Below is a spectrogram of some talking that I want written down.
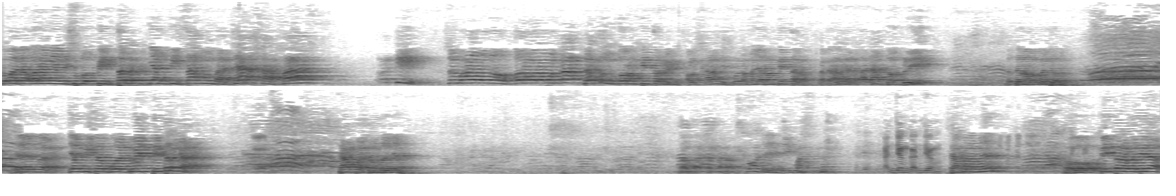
kepada orang yang disebut pintar yang bisa membaca apa lagi. Subhanallah, orang-orang Mekah datang ke orang pintar ini. Kalau sekarang disebut namanya orang pintar, padahal kadang-kadang beli Betul apa betul? Ya enggak. Yang bisa buat duit pinter enggak? Siapa contohnya? Enggak kenal. Kok ada yang Dimas benar? Kanjeng, kanjeng. Siapa namanya? Oh, pinter apa tidak?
